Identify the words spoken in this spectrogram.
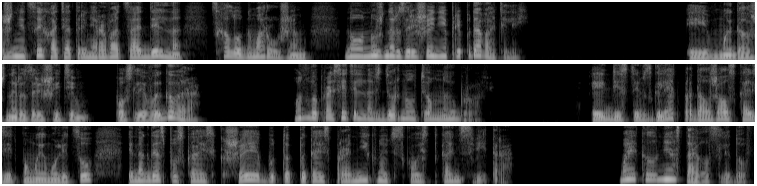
Жнецы хотят тренироваться отдельно с холодным оружием, но нужно разрешение преподавателей. И мы должны разрешить им после выговора? Он вопросительно вздернул темную бровь. Эльдистый взгляд продолжал скользить по моему лицу, иногда спускаясь к шее, будто пытаясь проникнуть сквозь ткань свитера. Майкл не оставил следов.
